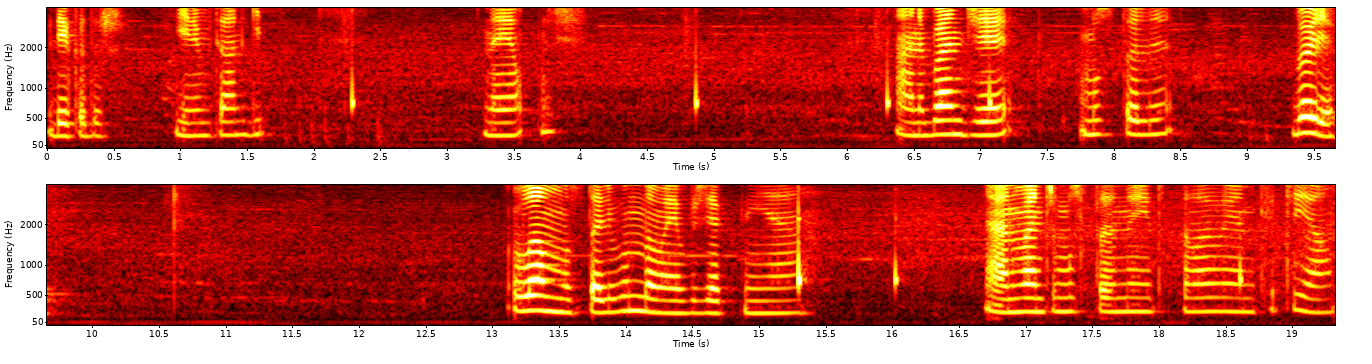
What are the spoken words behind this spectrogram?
Bir dakikadır. Yeni bir tane git. Ne yapmış? Yani bence Mustali böyle. Ulan Mustali bunu da mı yapacaktın ya? Yani bence Mustali'nin YouTube kanalı yani kötü ya.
